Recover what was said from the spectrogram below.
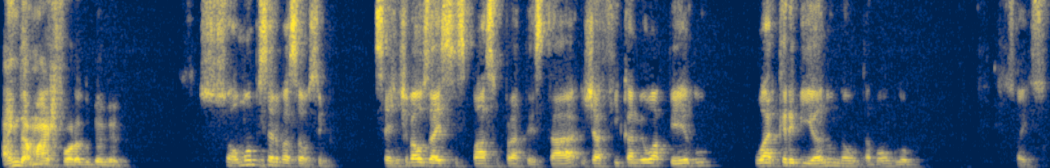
ainda mais fora do BBB. Só uma observação: se, se a gente vai usar esse espaço para testar, já fica meu apelo. O arcrebiano não, tá bom, Globo? Só isso.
